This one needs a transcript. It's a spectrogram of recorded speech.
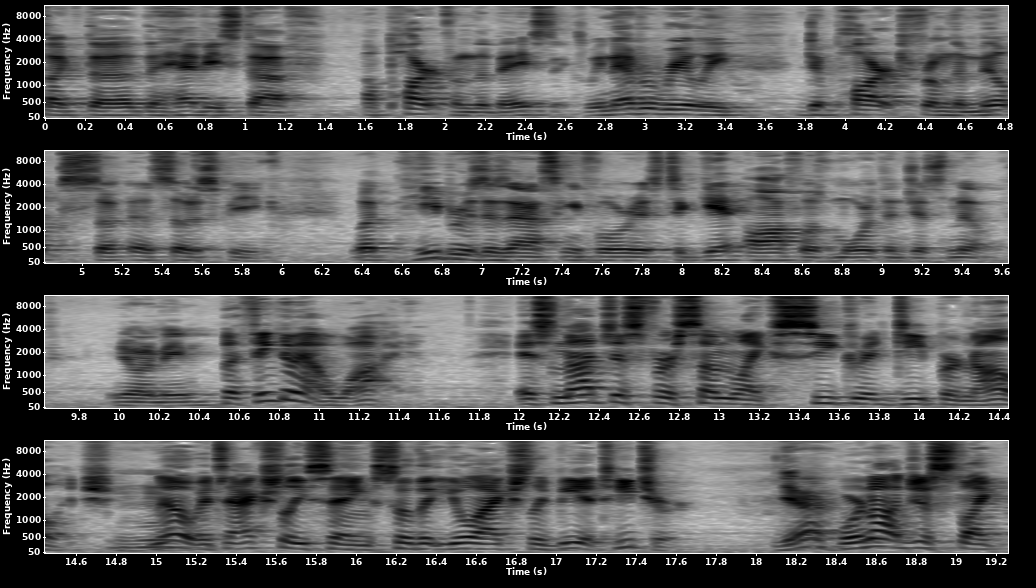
like the the heavy stuff apart from the basics. We never really depart from the milk, so, uh, so to speak. What Hebrews is asking for is to get off of more than just milk. You know what I mean? But think about why. It's not just for some like secret deeper knowledge. No, it's actually saying so that you'll actually be a teacher. Yeah. We're not just like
